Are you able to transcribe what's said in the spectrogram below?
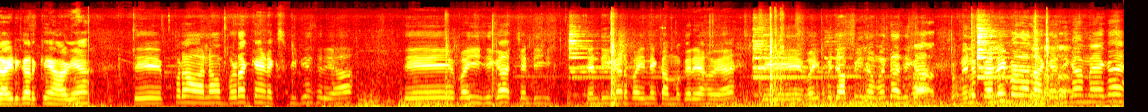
ਰਾਈਡ ਕਰਕੇ ਆ ਗਏ ਆ ਤੇ ਭਰਾ ਨਾਲ ਬੜਾ ਘੈਂਟ ਐਕਸਪੀਰੀਅੰਸ ਰਿਹਾ ਤੇ ਬਾਈ ਸੀਗਾ ਚੰਡੀ ਚੰਡੀਗੜ੍ਹ ਬਾਈ ਨੇ ਕੰਮ ਕਰਿਆ ਹੋਇਆ ਤੇ ਬਾਈ ਪੰਜਾਬੀ ਸਮਝਦਾ ਸੀਗਾ। ਮੈਨੂੰ ਪਹਿਲਾਂ ਹੀ ਪਤਾ ਲੱਗ ਗਿਆ ਸੀਗਾ ਮੈਂ ਕਿਹਾ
